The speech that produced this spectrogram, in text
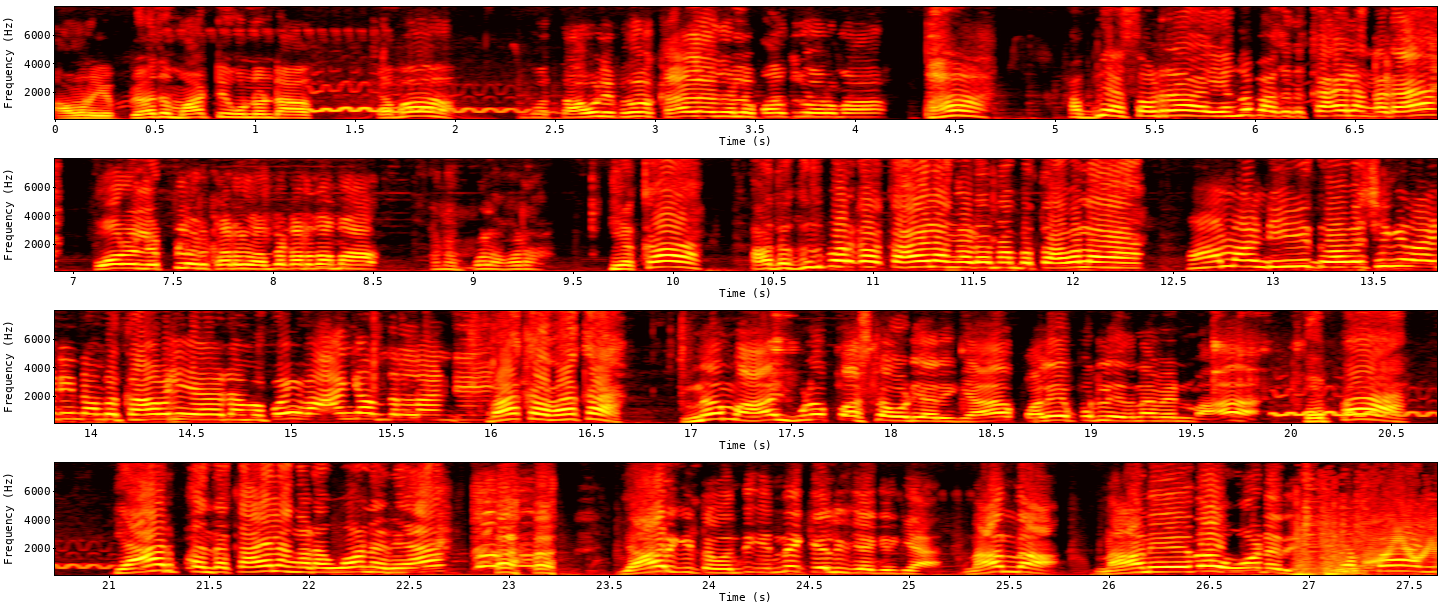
அவனை எப்படியாவது மாட்டி ஒண்ணுண்டா ஏமா உங்க தவளை இப்பதான் காயலாங்கல்ல பாத்துட்டு வரோமா பா அப்படியா சொல்ற? எங்க பாக்குது? காயலாங்கடா? போற லெஃப்ட்ல ஒரு கடை அந்த கடை தாமா ஆனா போலாம் வாடா. எக்கா அதுக்கு பாருக்கா காயலாங்கடா நம்ம தவளை. ஆமாண்டி இதோ வச்சுக்கிறாண்டி நம்ம தவளைய. நம்ம போய் வாங்கி வந்துடலாண்டி. வாக்கா வாக்கா. என்னம்மா இவ்வளோ ஃபாஸ்டா ஓடியாரீங்க பழைய பொருள் எதுனா வேணுமா? எப்பா யாருப்பா இந்த காயலாங்கடா ஓனரு யாருக்கிட்ட வந்து என்ன கேள்வி கேக்குறீங்க? நான் தான். நானே தான் ஓனரு எப்பா நீ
